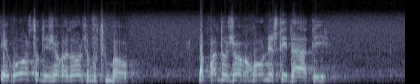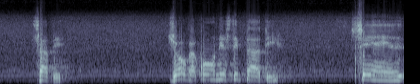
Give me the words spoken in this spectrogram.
Eu gosto de jogadores de futebol. Mas quando joga com honestidade, sabe? Joga com honestidade sem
